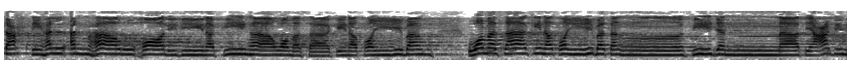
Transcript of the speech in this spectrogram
تحتها الأنهار خالدين فيها ومساكن طيبة. ومساكن طيبة في جنات عدن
